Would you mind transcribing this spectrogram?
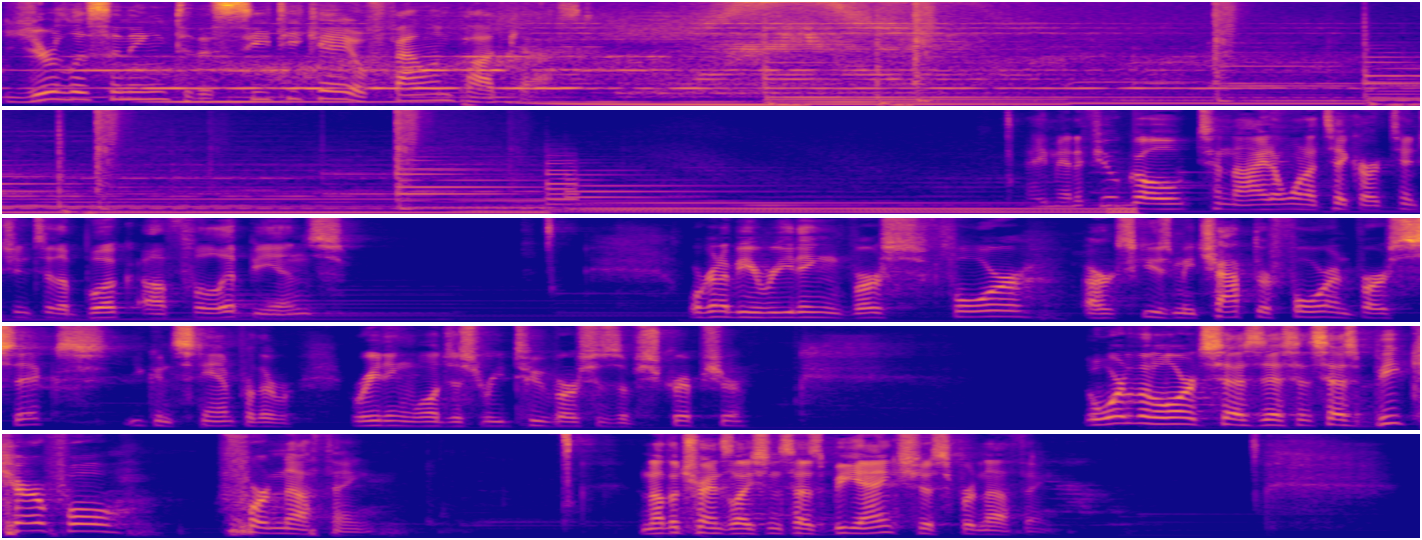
You're listening to the CTK O'Fallon podcast. Amen. If you'll go tonight, I want to take our attention to the book of Philippians. We're going to be reading verse 4, or excuse me, chapter 4 and verse 6. You can stand for the reading. We'll just read two verses of scripture. The word of the Lord says this it says, Be careful for nothing. Another translation says, Be anxious for nothing.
